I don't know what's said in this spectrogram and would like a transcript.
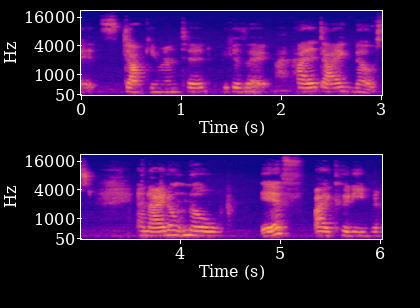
it's documented because I, I've had it diagnosed, and I don't know if I could even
